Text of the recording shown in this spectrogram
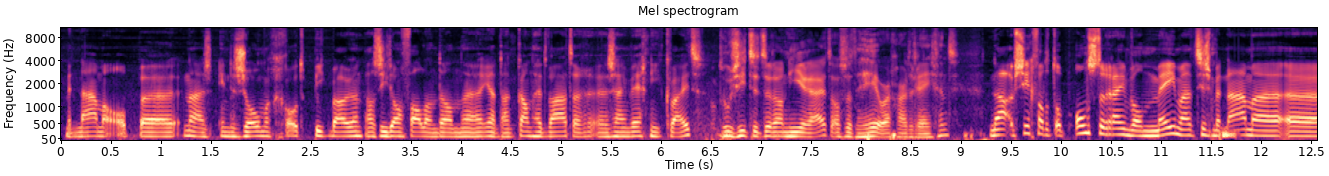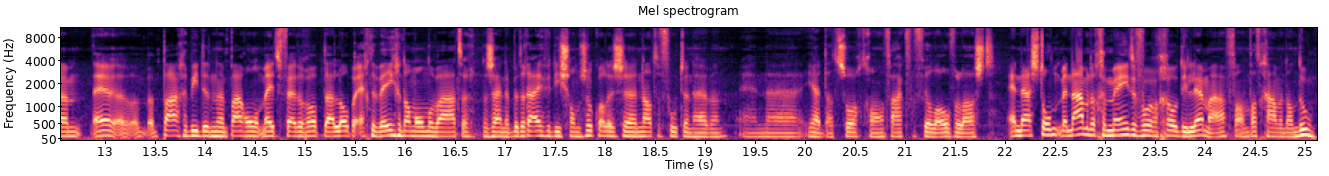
Met name op, uh, nou, in de zomer grote piekbuien. Als die dan vallen, dan, ja, dan kan het water zijn weg niet kwijt. Want hoe ziet het er dan hieruit als het heel erg hard regent? Nou, op zich valt het op ons terrein wel mee. Maar het is met name een paar gebieden, een paar honderd meter verderop. Daar lopen echt de wegen dan onder water. Er zijn er bedrijven die soms ook wel eens natte voeten hebben. En ja, dat zorgt gewoon vaak voor veel overlast. En daar stond met name de gemeente voor een groot dilemma. Van wat gaan we dan doen?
